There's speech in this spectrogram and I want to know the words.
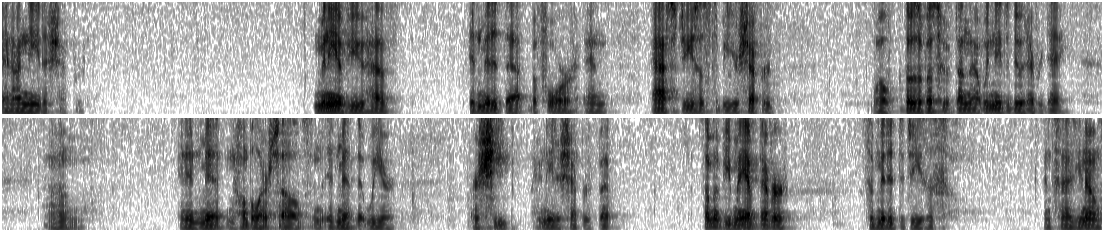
and I need a shepherd. Many of you have admitted that before and asked Jesus to be your shepherd. Well, those of us who have done that, we need to do it every day. Um, and admit and humble ourselves and admit that we are, are sheep who need a shepherd. But some of you may have never submitted to Jesus and said, you know,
